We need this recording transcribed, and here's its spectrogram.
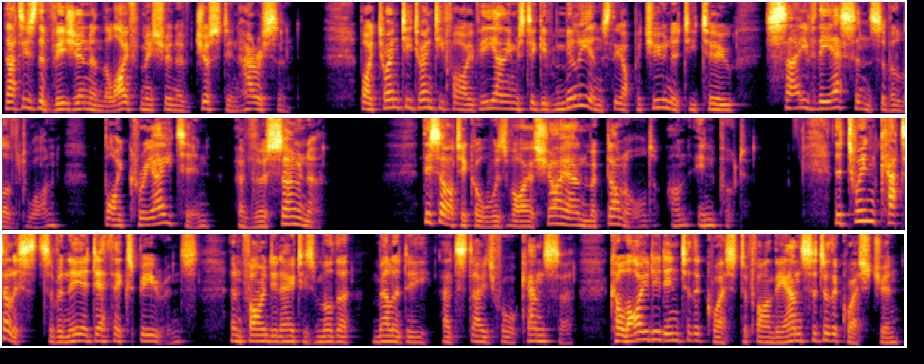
That is the vision and the life mission of Justin Harrison. By 2025, he aims to give millions the opportunity to save the essence of a loved one by creating versona. This article was via Cheyenne MacDonald on Input. The twin catalysts of a near death experience and finding out his mother, Melody, had stage 4 cancer collided into the quest to find the answer to the question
